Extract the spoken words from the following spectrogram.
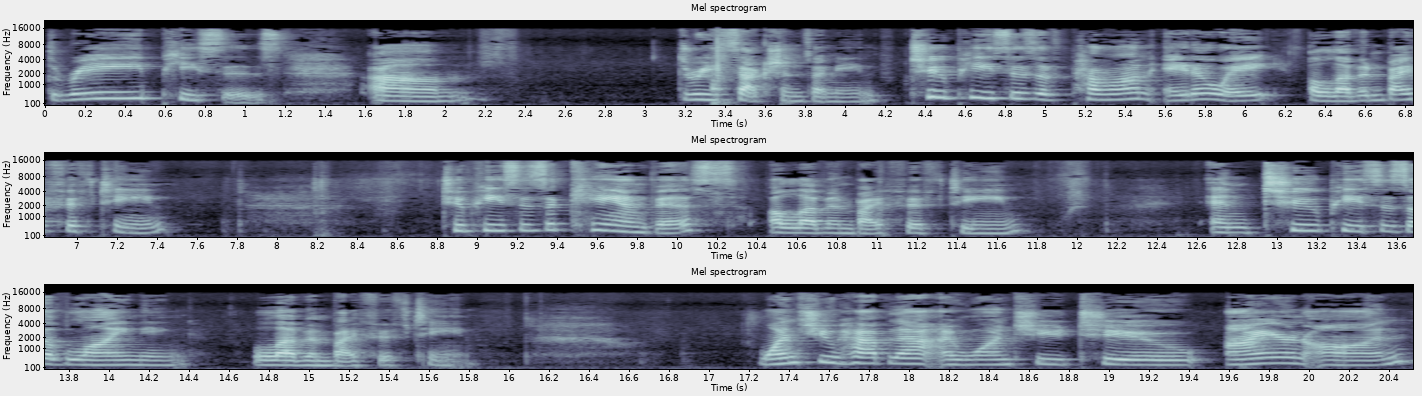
three pieces, um, three sections, I mean. Two pieces of Pellon 808, 11 by 15. Two pieces of canvas, 11 by 15. And two pieces of lining, 11 by 15. Once you have that, I want you to iron on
